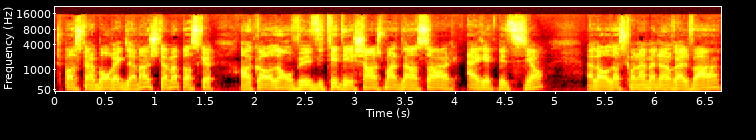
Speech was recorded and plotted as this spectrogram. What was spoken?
Je pense que c'est un bon règlement, justement parce que, encore là, on veut éviter des changements de lanceurs à répétition. Alors, lorsqu'on amène un releveur,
